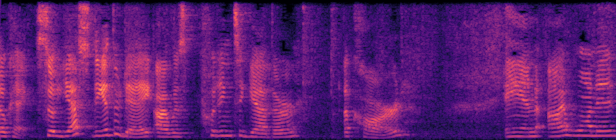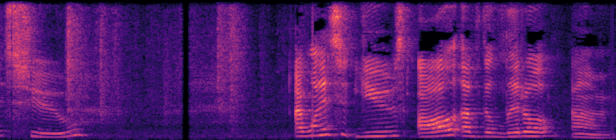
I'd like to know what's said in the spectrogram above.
Okay, so yes, the other day I was putting together a card and I wanted to I wanted to use all of the little um,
